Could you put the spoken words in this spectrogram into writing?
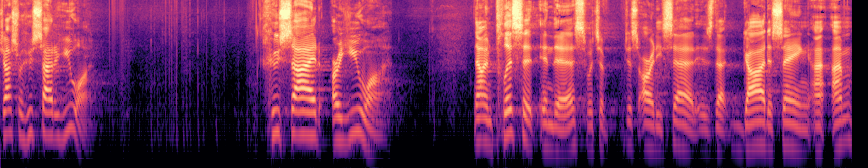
Joshua, whose side are you on? Whose side are you on? Now, implicit in this, which I've just already said, is that God is saying, I, am I'm,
